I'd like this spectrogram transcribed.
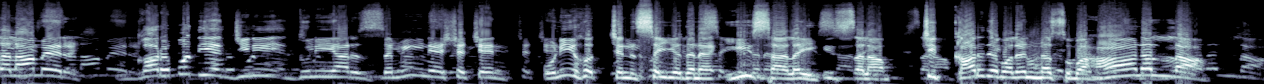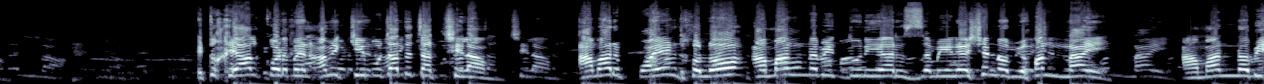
সালামের গর্ভ দিয়ে যিনি দুনিয়ার জমিনে এসেছেন, উনি হচ্ছেন সৈয়দনা ঈসা আলাইহিস সালাম। চিৎকার দিয়ে বলেন না, সুবহানাল্লাহ। একটু খেয়াল করবেন, আমি কি বোঝাতে চাচ্ছিলাম? আমার পয়েন্ট হলো, আমার নবী দুনিয়ার জমিনে এসে নবী হন নাই। আমার নবী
